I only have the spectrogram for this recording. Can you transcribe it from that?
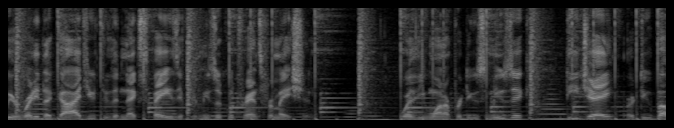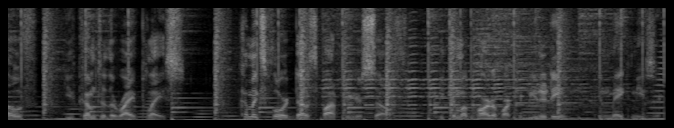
we are ready to guide you through the next phase of your musical transformation. Whether you want to produce music, DJ, or do both, you've come to the right place. Come explore Dubspot for yourself. Become a part of our community and make music.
